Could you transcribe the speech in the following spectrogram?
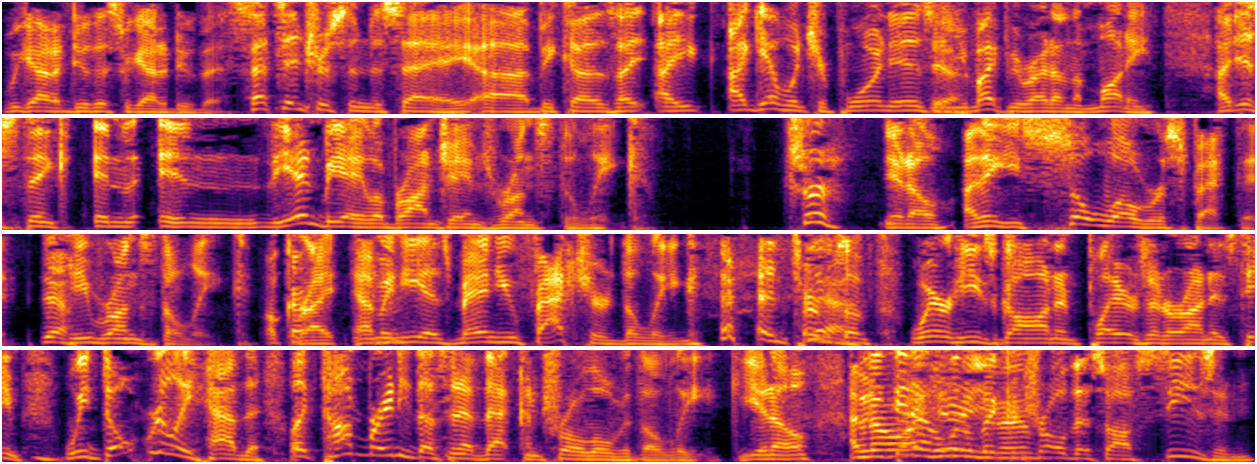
we got to do this, we got to do this. That's interesting to say uh, because I, I I get what your point is, and Yeah. you might be right on the money. I just think in in the NBA, LeBron James runs the league. Sure. You know, I think he's so well respected. Yeah. He runs the league. Okay. Right? I mean, he has manufactured the league in terms Yeah. of where he's gone and players that are on his team. We don't really have that. Like, Tom Brady doesn't have that control over the league, you know? I mean, No, he did have a little you, bit man. control this offseason.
